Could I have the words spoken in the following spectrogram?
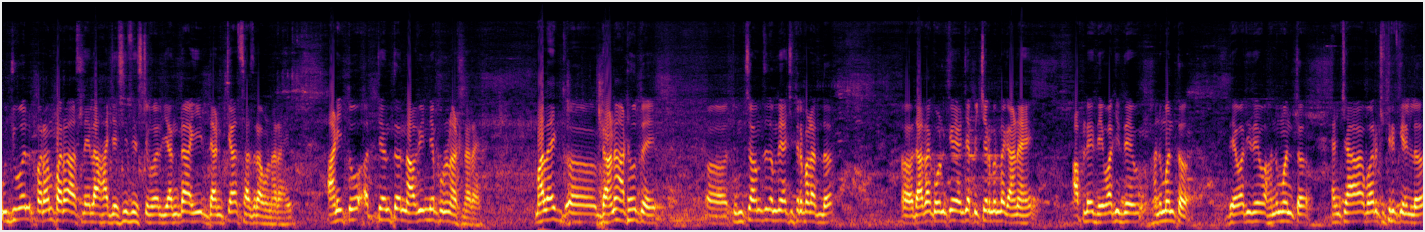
उज्ज्वल परंपरा असलेला हा जेसी फेस्टिवल यंदाही दणक्यात साजरा होणार आहे आणि तो अत्यंत नाविन्यपूर्ण असणार आहे. मला एक गाणं आठवतं आहे तुमचं आमचं जमलं या चित्रपटातलं. दादा कोंडके यांच्या पिक्चरमधलं गाणं आहे. आपले देवाजी देव हनुमंत देवाजी देव हनुमंत यांच्यावर चित्रित केलेलं.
